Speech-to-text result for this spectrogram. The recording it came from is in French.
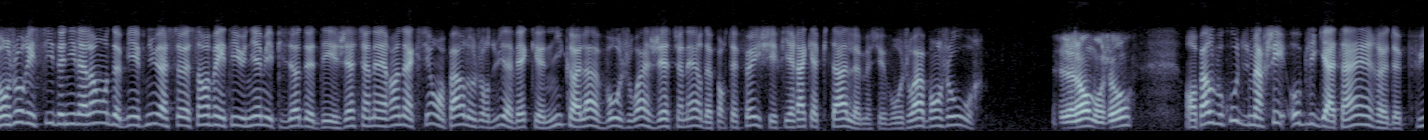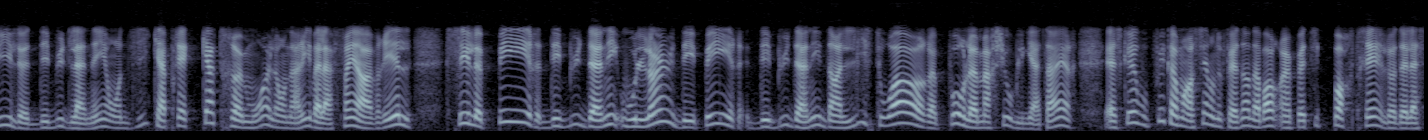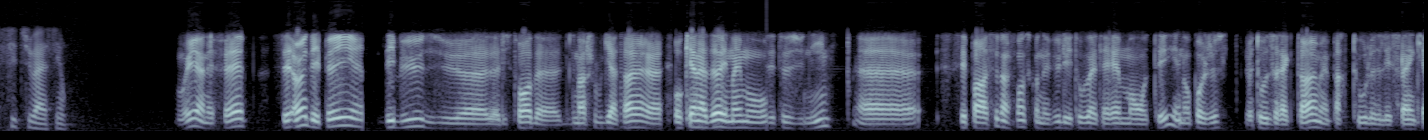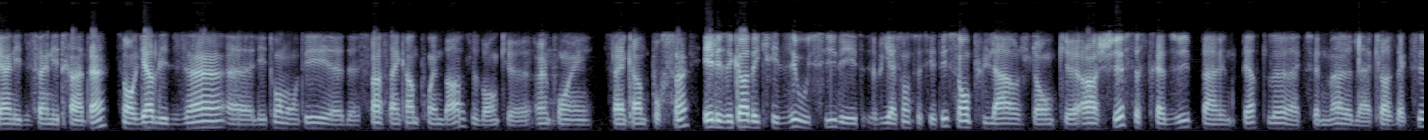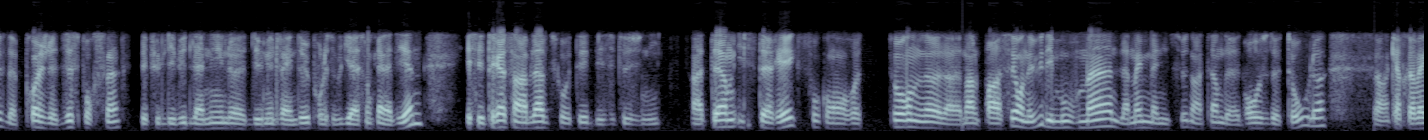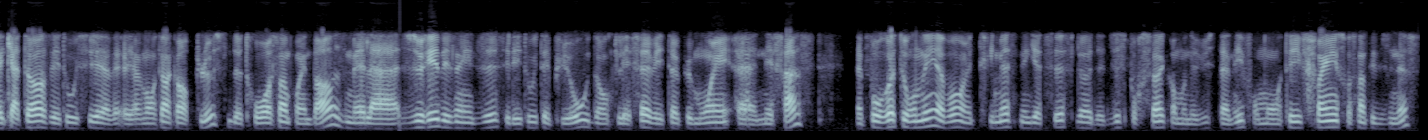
Bonjour, ici Denis Lalonde. Bienvenue à ce 121e épisode des Gestionnaires en Action. On parle aujourd'hui avec Nicolas Vaugeois, gestionnaire de portefeuille chez Fiera Capital. Monsieur Vaugeois, bonjour. Monsieur Lalonde, bonjour. On parle beaucoup du marché obligataire depuis le début de l'année. On dit qu'après quatre mois, là, on arrive à la fin avril, c'est le pire début d'année ou l'un des pires débuts d'année dans l'histoire pour le marché obligataire. Est-ce que vous pouvez commencer en nous faisant d'abord un petit portrait de la situation? Oui, en effet. C'est un des pires débuts euh, de l'histoire du marché obligataire euh, au Canada et même aux États-Unis. Euh, passé, dans le fond, qu'on a vu les taux d'intérêt monter, et non pas juste le taux directeur, mais partout, les 5 ans, les 10 ans, les 30 ans. Si on regarde les 10 ans, euh, les taux ont monté euh, de 150 points de base, donc 1,50% euh, Et les écarts de crédit aussi des obligations de société sont plus larges. Donc, en chiffres, ça se traduit par une perte là, actuellement de la classe d'actifs de proche de 10% depuis le début de l'année 2022 pour les obligations canadiennes. Et c'est très semblable du côté des États-Unis. En termes historiques, il faut qu'on dans le passé, on a vu des mouvements de la même magnitude en termes de hausse de taux. En 94, les taux aussi avaient, monté encore plus, de 300 points de base, mais la durée des indices et les taux étaient plus hauts, donc l'effet avait été un peu moins euh, néfaste. Pour retourner, avoir un trimestre négatif de 10% comme on a vu cette année, il faut monter fin 79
